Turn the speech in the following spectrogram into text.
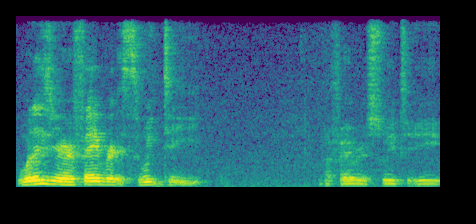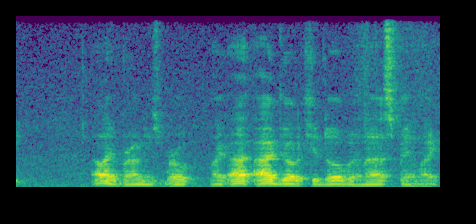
What is your favorite sweet to eat? My favorite sweet to eat. I like brownies, bro. Like I I go to Qdoba and I spend like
